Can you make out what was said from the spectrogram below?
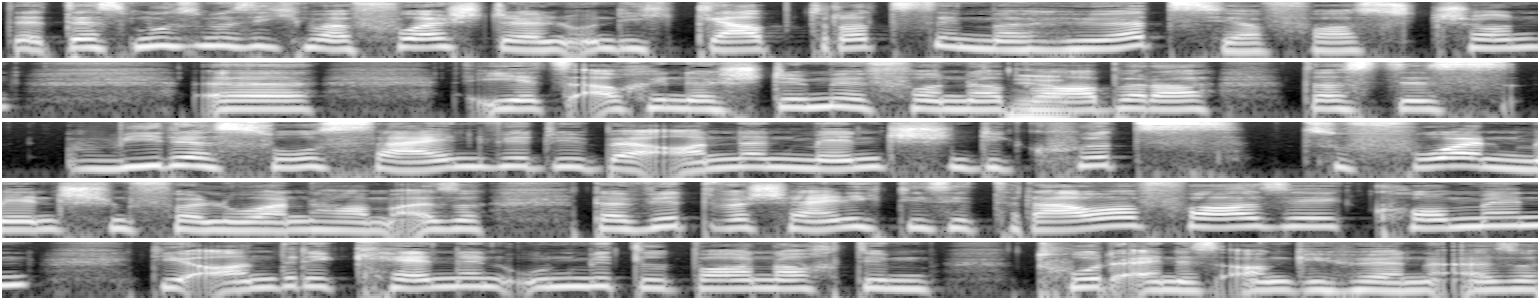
das muss man sich mal vorstellen und ich glaube trotzdem, man hört es ja fast schon, äh, jetzt auch in der Stimme von der Barbara, ja. dass das wieder so sein wird wie bei anderen Menschen, die kurz zuvor einen Menschen verloren haben. Also da wird wahrscheinlich diese Trauerphase kommen, die andere kennen, unmittelbar nach dem Tod eines Angehörigen. Also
